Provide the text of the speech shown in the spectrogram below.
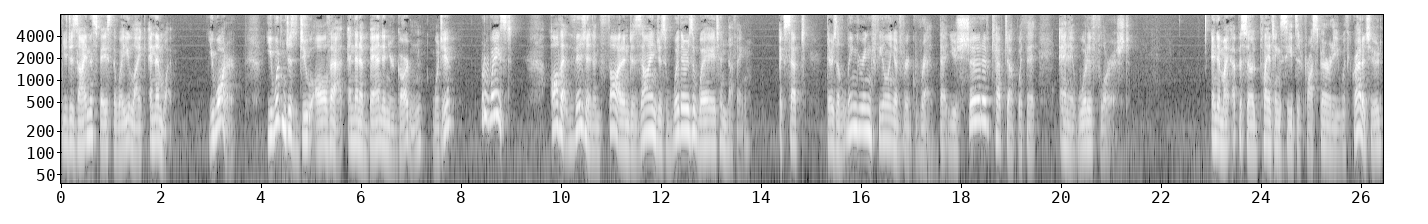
you design the space the way you like, and then what? You water. You wouldn't just do all that and then abandon your garden, would you? What a waste! all that vision and thought and design just withers away to nothing. Except there's a lingering feeling of regret that you should have kept up with it and it would have flourished. And in my episode, Planting Seeds of Prosperity with Gratitude,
